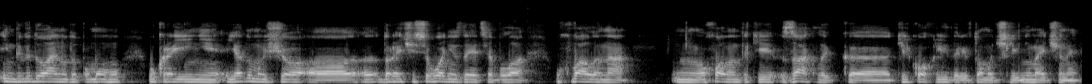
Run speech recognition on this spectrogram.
індивідуальну допомогу Україні. Я думаю, що е, до речі, сьогодні здається була ухвалена. М, Ухвалений такий заклик е, кількох лідерів, в тому числі Німеччини,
